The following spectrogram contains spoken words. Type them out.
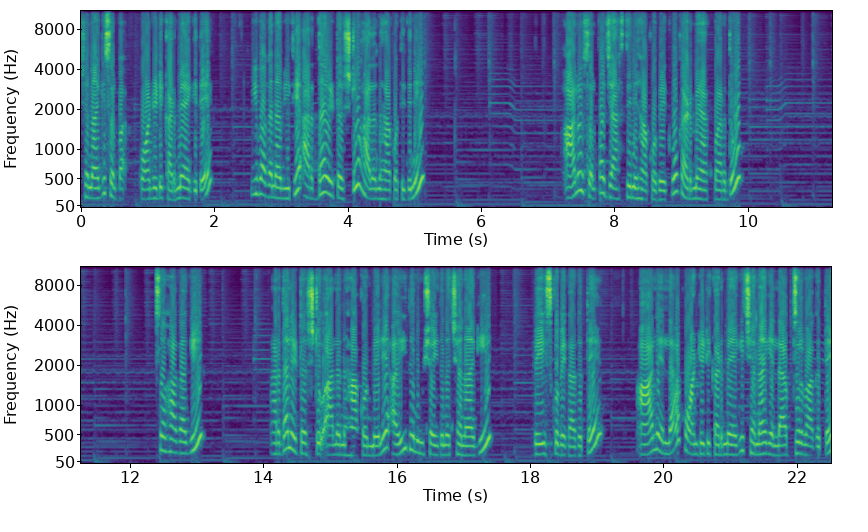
ಚೆನ್ನಾಗಿ ಸ್ವಲ್ಪ ಕ್ವಾಂಟಿಟಿ ಕಡಿಮೆ ಆಗಿದೆ. ಇವಾಗ ನಾವೀಗ ಅರ್ಧ ಲೀಟರ್ಷ್ಟು ಹಾಲನ್ನು ಹಾಕೋತಿದ್ದೀನಿ. ಹಾಲು ಸ್ವಲ್ಪ ಜಾಸ್ತಿನೇ ಹಾಕೋಬೇಕು. ಕಡಿಮೆ ಹಾಕಬಾರ್ದು ಸೊ ಹಾಗಾಗಿ ಅರ್ಧ ಲೀಟರ್ಷ್ಟು ಹಾಲನ್ನು ಹಾಕೊಂಡ್ಮೇಲೆ ಐದು ನಿಮಿಷ ಇದನ್ನ ಚೆನ್ನಾಗಿ ಬೇಯಿಸ್ಕೋಬೇಕಾಗುತ್ತೆ. ಹಾಲೆಲ್ಲ ಕ್ವಾಂಟಿಟಿ ಕಡಿಮೆ ಆಗಿ ಚೆನ್ನಾಗಿ ಎಲ್ಲ ಅಬ್ಸರ್ವ್ ಆಗುತ್ತೆ.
